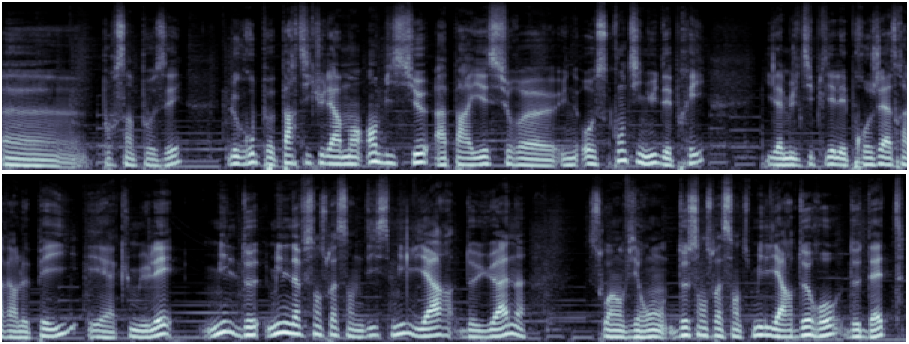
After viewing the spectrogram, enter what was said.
euh, pour s'imposer. Le groupe particulièrement ambitieux a parié sur euh, une hausse continue des prix. Il a multiplié les projets à travers le pays et a accumulé 1200 1970 milliards de yuan, soit environ 260 milliards d'euros de dettes,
